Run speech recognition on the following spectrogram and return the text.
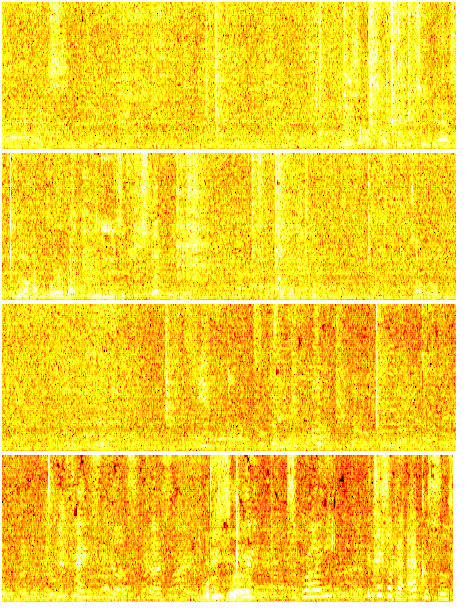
Fries. And It's also cool too, guys. that We don't have to worry about the music and stuff in here. Look at It's all over. Yes. This tastes disgusting. What is that? Sprite. Sprite. It tastes like an Aquasus.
